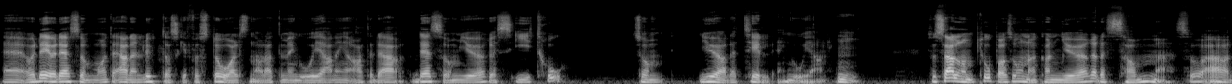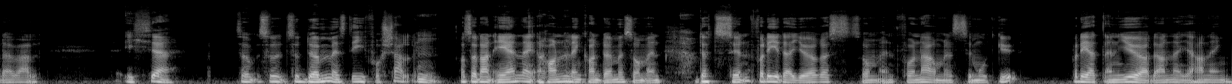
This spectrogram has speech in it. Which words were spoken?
Eh, og Det er jo det som måte, er den lutherske forståelsen av dette med gode gjerninger, at det er det som gjøres i tro, som gjør det til en god gjerning. Mm. Så selv om to personer kan gjøre det samme, så er det vel ikke Så, så, så dømmes de forskjellig. Mm. Altså Den ene handling kan dømmes som en dødssynd fordi det gjøres som en fornærmelse mot Gud. Fordi at en gjør denne gjerning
